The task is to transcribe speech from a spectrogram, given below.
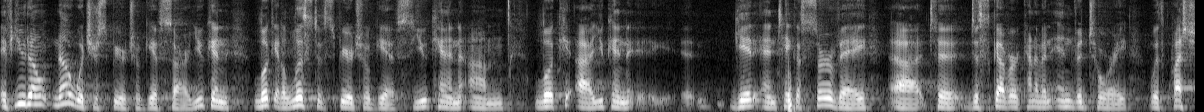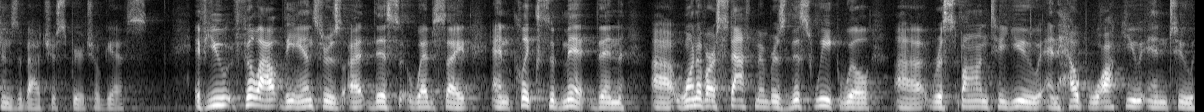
if you don't know what your spiritual gifts are, you can look at a list of spiritual gifts. You can um, look, uh, you can get and take a survey uh, to discover kind of an inventory with questions about your spiritual gifts. If you fill out the answers at this website and click submit, then uh, one of our staff members this week will uh, respond to you and help walk you into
